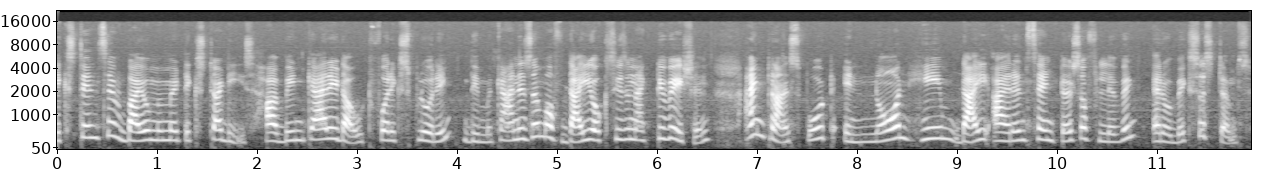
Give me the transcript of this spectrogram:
extensive biomimetic studies have been carried out for exploring the mechanism of dioxygen activation and transport in non-heme di-iron centers of living aerobic systems.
